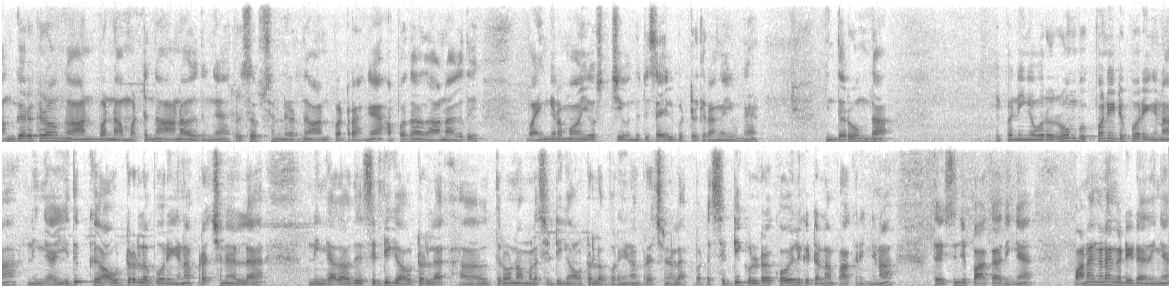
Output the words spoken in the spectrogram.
அங்கே இருக்கிறவங்க ஆன் பண்ணால் மட்டும்தான் ஆன் ஆகுதுங்க. ரிசப்ஷனில் இருந்து ஆன் பண்ணுறாங்க அப்போ தான் அது ஆன் ஆகுது. பயங்கரமாக யோசித்து வந்துட்டு செயல்பட்டுருக்குறாங்க இவங்க. இந்த ரூம் தான். இப்போ நீங்கள் ஒரு ரூம் புக் பண்ணிட்டு போகிறீங்கன்னா நீங்கள் இதுக்கு அவுட்டரில் போகிறீங்கன்னா பிரச்சனை இல்லை. நீங்கள் அதாவது சிட்டிக்கு அவுட்டரில் அதாவது திருவண்ணாமலை சிட்டிக்கு அவுட்டரில் போகிறீங்கன்னா பிரச்சனை இல்லை. பட் சிட்டிக்குள்ளே கோயிலுக்கிட்டலாம் பார்க்குறீங்கன்னா தயவு செஞ்சு பார்க்காதீங்க பணங்கெல்லாம் கட்டிடாதீங்க.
